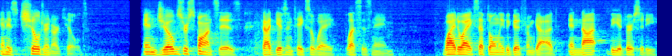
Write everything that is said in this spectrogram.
and his children are killed. And Job's response is God gives and takes away. Bless his name. Why do I accept only the good from God and not the adversity?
